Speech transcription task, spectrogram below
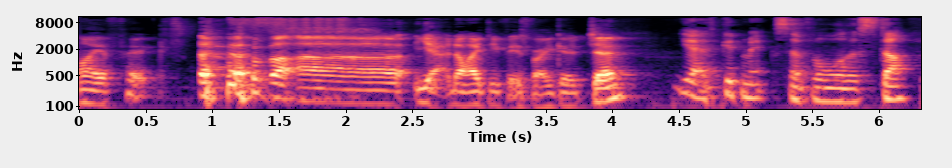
I have picked, but uh, yeah, no, I do think it's very good. Jen, yeah, it's a good mix of all the stuff,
